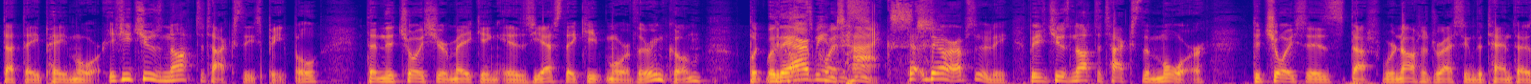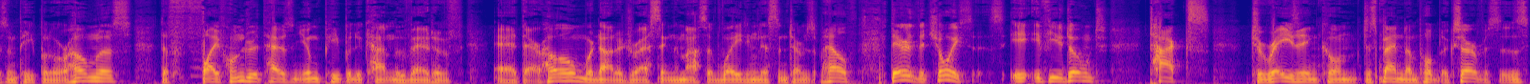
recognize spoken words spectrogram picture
that they pay more. If you choose not to tax these people, then the choice you're making is yes, they keep more of their income, but well, the they are being taxed. They are absolutely. But if you choose not to tax them more, the choice is that we're not addressing the 10,000 people who are homeless, the 500,000 young people who can't move out of uh, their home. We're not addressing the massive waiting list in terms of health. They're the choices. If you don't tax to raise income to spend on public services,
